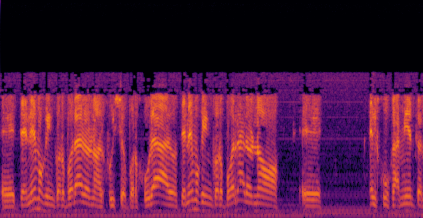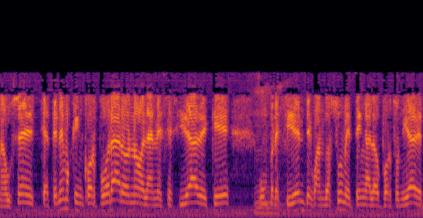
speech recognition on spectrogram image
eh, tenemos que incorporar o no el juicio por jurados, tenemos que incorporar o no eh, el juzgamiento en ausencia, tenemos que incorporar o no la necesidad de que un mm. presidente cuando asume tenga la oportunidad de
